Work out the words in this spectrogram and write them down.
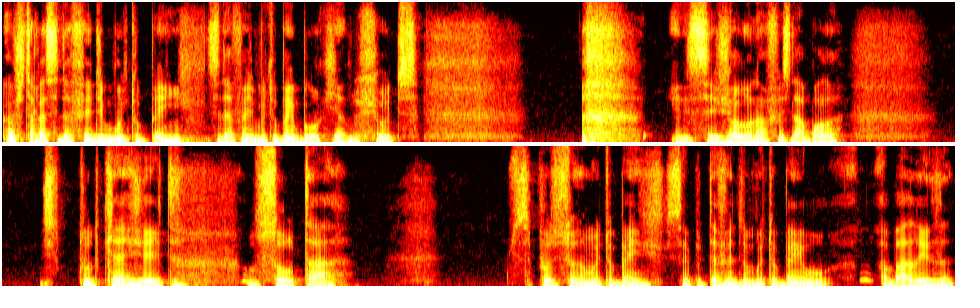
A Austrália se defende muito bem, se defende muito bem bloqueando chutes. Eles se jogam na frente da bola de tudo que é jeito o soltar se posiciona muito bem, sempre defendendo muito bem o, a baliza.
